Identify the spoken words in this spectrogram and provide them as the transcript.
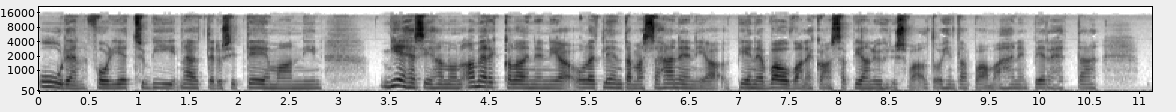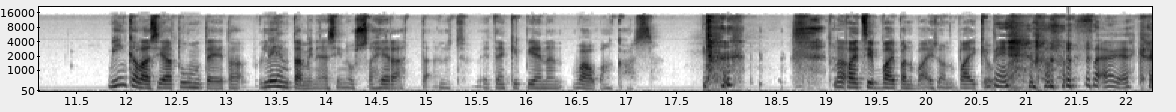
uuden For Yet to Be-näyttelysi teemaan, niin miehesihan on amerikkalainen ja olet lentämässä hänen ja pienen vauvane kanssa pian Yhdysvaltoihin tapaamaan hänen perhettään. Minkälaisia tunteita lentäminen sinussa herättää nyt, etenkin pienen vauvan kanssa? No, Paitsi vaipanvaihdon vaikeutta. Niin, no, se ei ehkä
